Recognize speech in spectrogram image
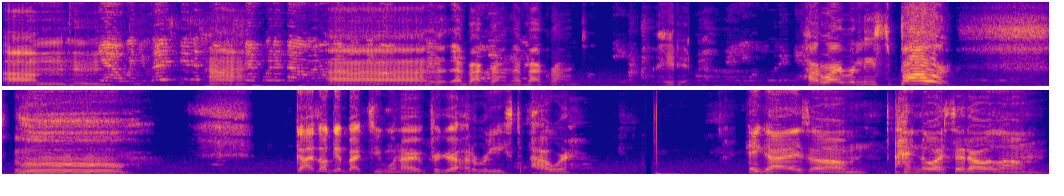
Um, hmm. Yeah, when you guys finish Huh. huh. put it down. Uh, that background, that background. I hate it. How do I release the power? Ooh. Guys, I'll get back to you when I figure out how to release the power. Hey guys, um, I know I said I'll, um,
